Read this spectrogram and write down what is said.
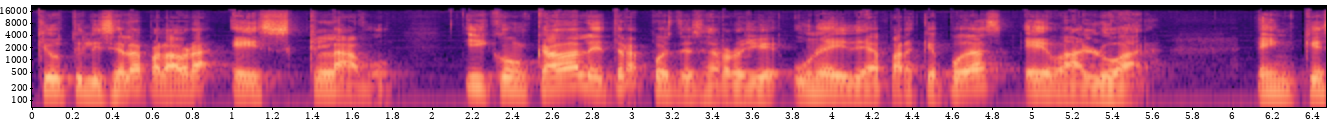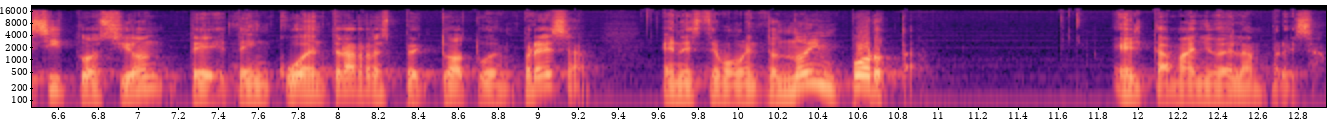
que utilicé la palabra esclavo y con cada letra pues desarrollé una idea para que puedas evaluar en qué situación te, te encuentras respecto a tu empresa en este momento. No importa el tamaño de la empresa.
